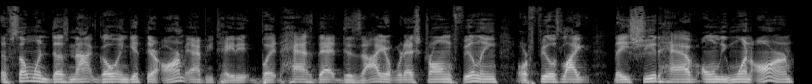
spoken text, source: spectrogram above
if someone does not go and get their arm amputated, but has that desire or that strong feeling, or feels like they should have only one arm,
